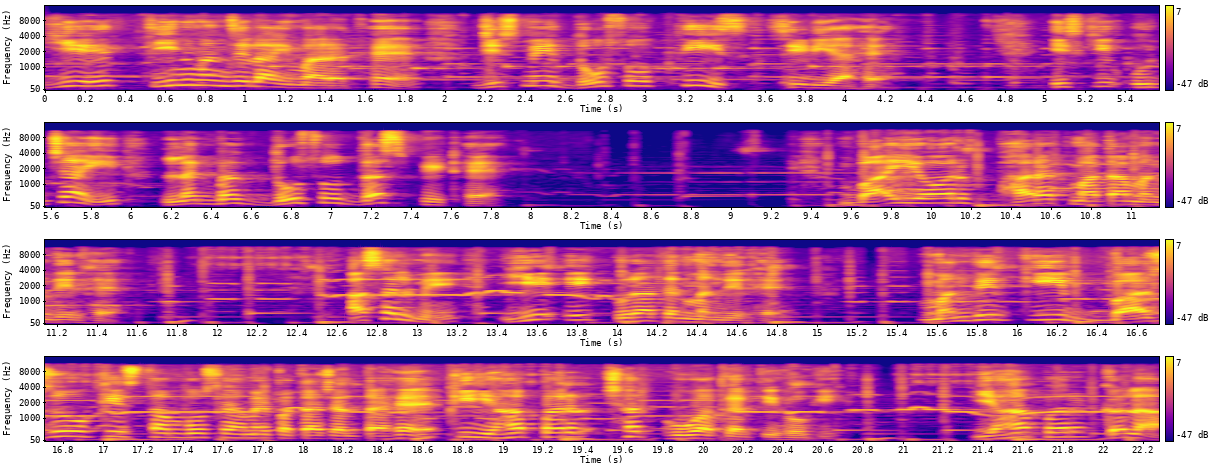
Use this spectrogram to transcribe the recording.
ये तीन मंजिला इमारत है, जिसमें 230 सीढ़ियाँ है। इसकी ऊंचाई लगभग 210 फीट है। बाई और भारत माता मंदिर है। असल में ये एक पुरातन मंदिर है। मंदिर की बाजुओं के स्तंभों से हमें पता चलता है कि यहाँ पर छत हुआ करती होगी। यहाँ पर कला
